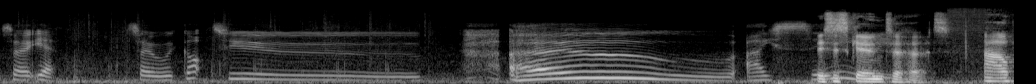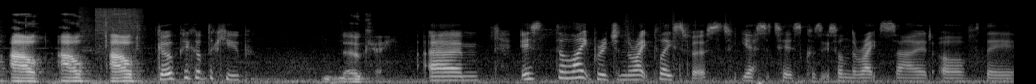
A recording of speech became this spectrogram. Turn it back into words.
So yeah. So we've got to. Oh, I see. This is going to hurt. Ow, ow, ow, ow. Go pick up the cube. Okay. Um, is the light bridge in the right place first? Yes, it is, because it's on the right side of the.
